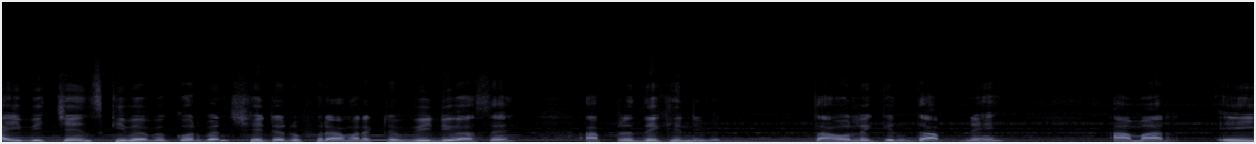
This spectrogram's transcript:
আইবি চেঞ্জ কীভাবে করবেন, সেটার উপরে আমার একটা ভিডিও আছে, আপনারা দেখে নেবেন। তাহলে কিন্তু আপনি আমার এই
